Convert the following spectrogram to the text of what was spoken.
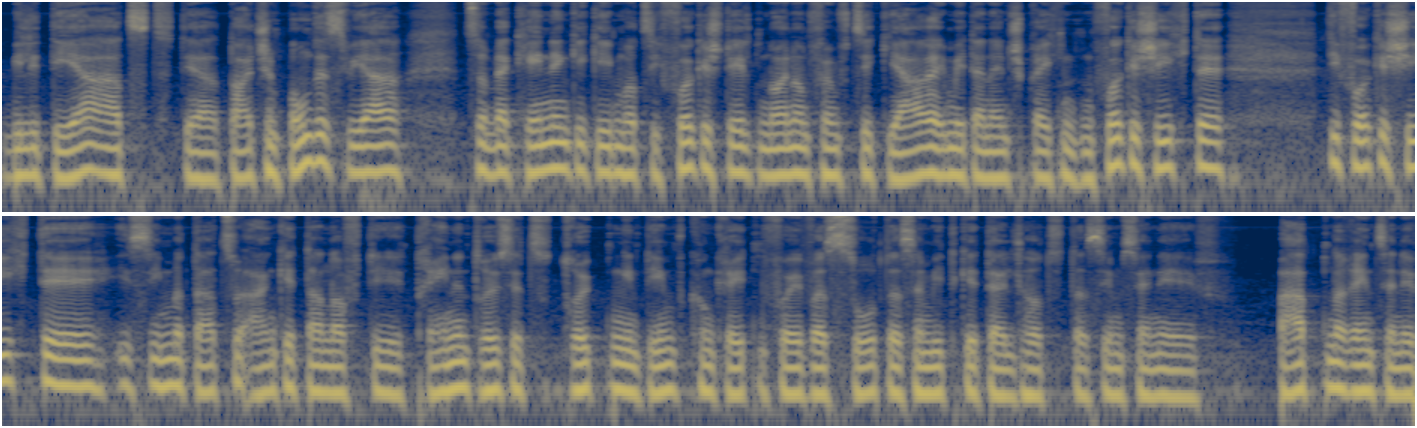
Militärarzt der deutschen Bundeswehr zum Erkennen gegeben, hat sich vorgestellt, 59 Jahre mit einer entsprechenden Vorgeschichte. Die Vorgeschichte ist immer dazu angetan, auf die Tränendrüse zu drücken. In dem konkreten Fall war es so, dass er mitgeteilt hat, dass ihm seine Partnerin, seine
